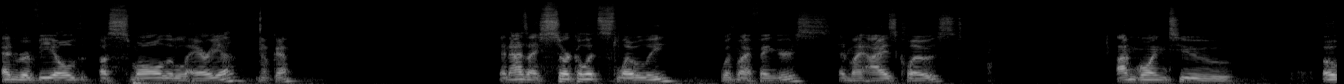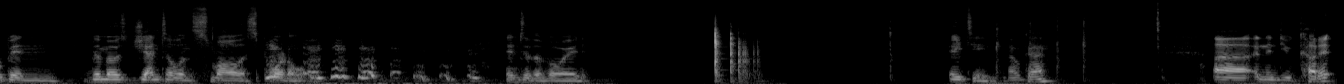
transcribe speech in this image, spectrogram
and revealed a small little area. Okay. And as I circle it slowly with my fingers and my eyes closed, I'm going to open the most gentle and smallest portal into the void. 18. Okay. Uh, and then do you cut it?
